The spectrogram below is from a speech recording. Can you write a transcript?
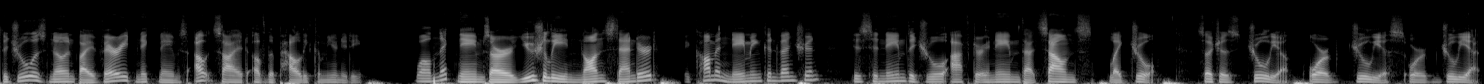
the Juul is known by varied nicknames outside of the Pali community. While nicknames are usually non standard, a common naming convention is to name the Juul after a name that sounds like Juul, such as Julia, or Julius, or Juliet.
